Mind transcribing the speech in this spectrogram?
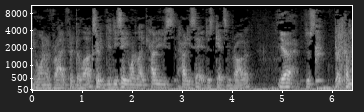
you want to ride for deluxe?" Or did you say you want to like? How do you how do you say it? Just get some product. yeah, just like come.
